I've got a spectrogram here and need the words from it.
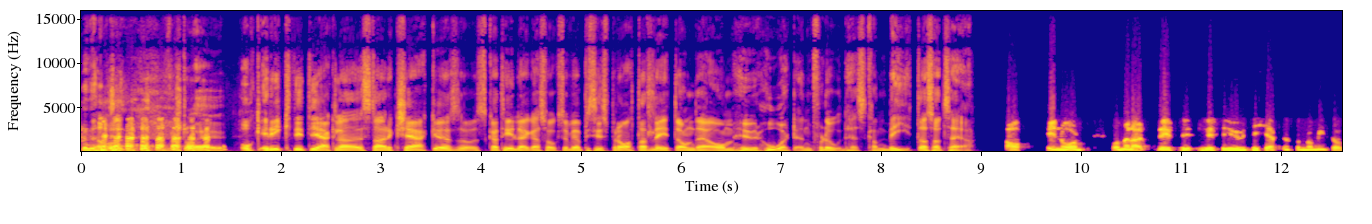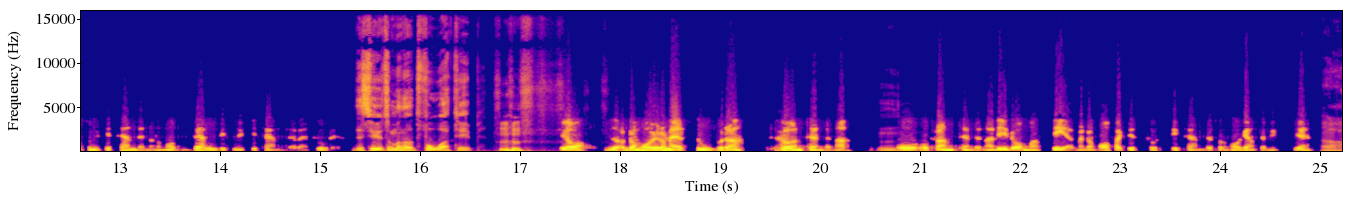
säga. det förstår jag ju. Och riktigt jäkla stark käke ska tilläggas också. Vi har precis pratat lite om det, om hur hårt en flodhäst kan bita så att säga. Ja, enormt. Och Jag menar, det, det, ser ut i käften som de inte har så mycket tänder, men de har väldigt mycket tänder. Jag tror det. Det ser ut som man har två typ. Ja, de de har ju de här stora hörntänderna och, och framtänderna. Det är de man ser, men de har faktiskt 40 tänder, så de har ganska mycket. Ja,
